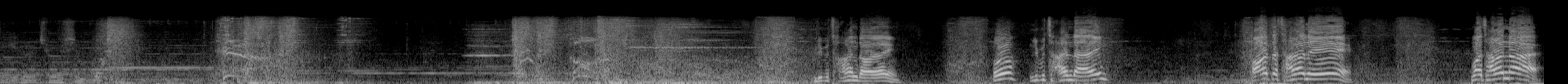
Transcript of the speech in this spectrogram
이를 조심. 리브 잘한다잉. 어? 리브 잘한다잉. 아, 나 잘하네. 와, 잘한다.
